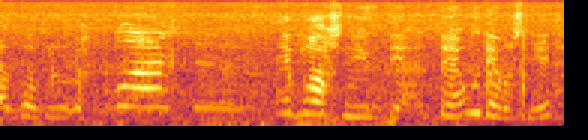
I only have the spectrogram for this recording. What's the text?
बोक्नु ल बोक्नु ल ए बस्ने त्यहाँ त्यहाँ उ त्यहाँ बस्ने है त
